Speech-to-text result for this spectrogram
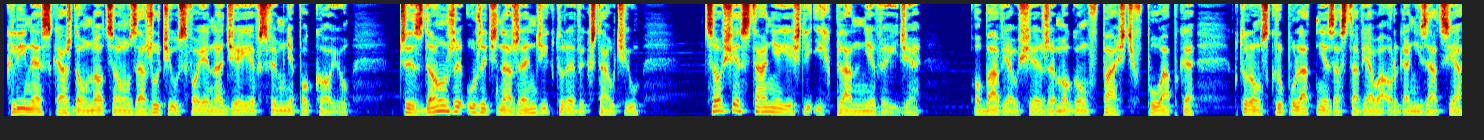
Klines każdą nocą zarzucił swoje nadzieje w swym niepokoju. Czy zdąży użyć narzędzi, które wykształcił? Co się stanie, jeśli ich plan nie wyjdzie? Obawiał się, że mogą wpaść w pułapkę, którą skrupulatnie zastawiała organizacja,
